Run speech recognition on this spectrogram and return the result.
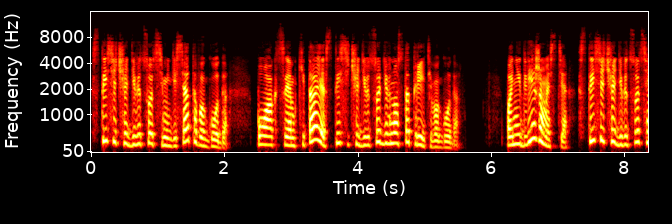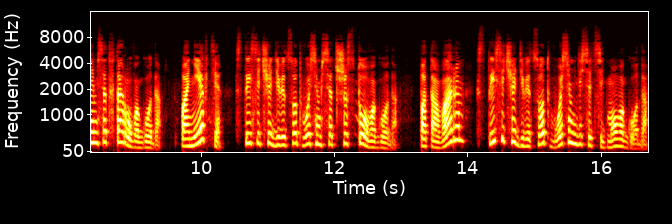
с 1970 года, по акциям Китая с 1993 года, по недвижимости с 1972 года, по нефти с 1986 года, по товарам с 1987 года.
